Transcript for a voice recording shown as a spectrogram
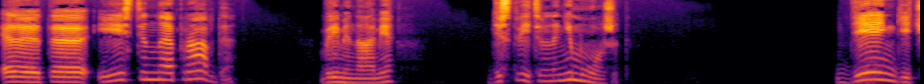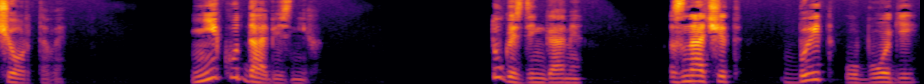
Это истинная правда. Временами действительно не может. Деньги чертовы. Никуда без них. Туго с деньгами. Значит, быт убогий.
